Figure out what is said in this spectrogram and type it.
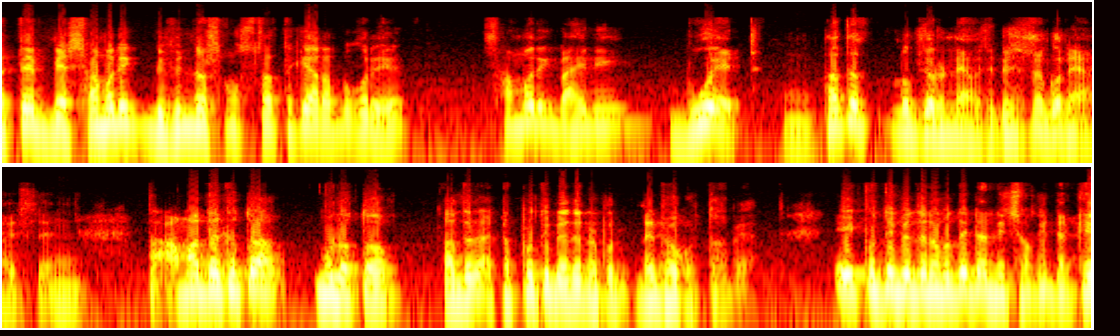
এতে বেসামরিক বিভিন্ন সংস্থা থেকে আরম্ভ করে সামরিক বাহিনী বুয়েট তাদের লোকজন নেওয়া হয়েছে বিশেষজ্ঞ নেওয়া হয়েছে। তা আমাদেরকে তো মূলত তাদের একটা প্রতিবেদনের উপর নির্ভর করতে হবে। এই প্রতিবেদনের মধ্যে এটা নিছক এটাকে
